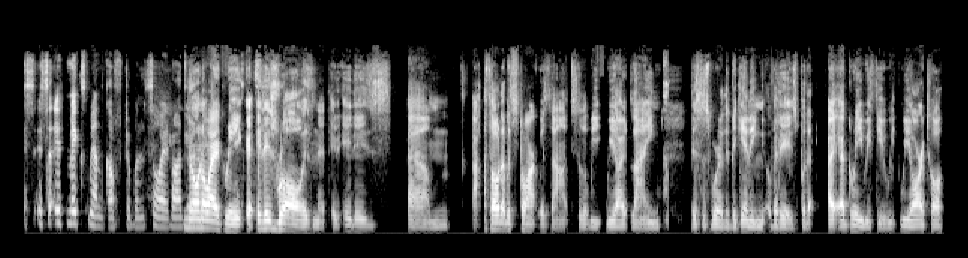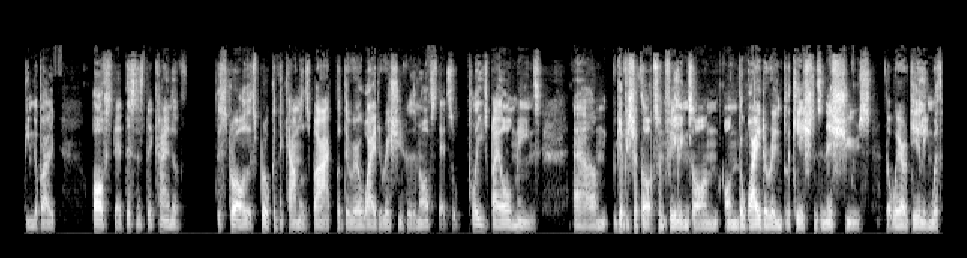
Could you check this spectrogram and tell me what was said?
it's, it's it makes me uncomfortable. So I rather no, no, I agree. it, it is raw, isn't it? It, it is. Um, I thought I would start with that so that we we outline this is where the beginning of it is. But I agree with you. We we are talking about Ofsted. This is the kind of the straw that's broken the camel's back, but there are wider issues with an Ofsted. So please, by all means, um, give us your thoughts and feelings on on the wider implications and issues that we are dealing with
